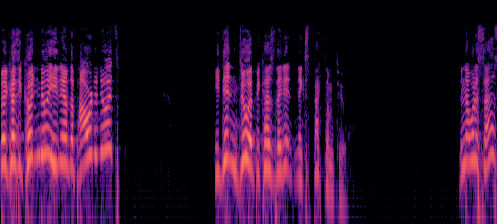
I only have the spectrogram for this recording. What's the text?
Because he couldn't do it? He didn't have the power to do it? He didn't do it because they didn't expect him to. Isn't that what it says?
